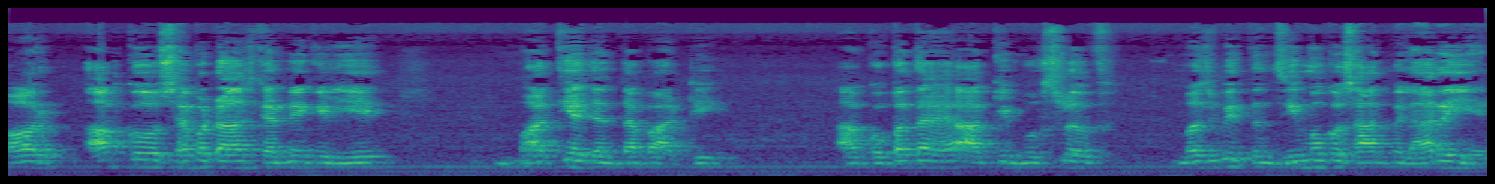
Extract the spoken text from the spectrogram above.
और आपको सेबोटाज करने के लिए भारतीय जनता पार्टी, आपको पता है आपकी मुख्तलिफ़ मजहबी तंजीमों को साथ मिला रही है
